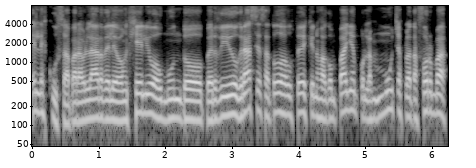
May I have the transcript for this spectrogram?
es la excusa para hablar del Evangelio a un mundo perdido. Gracias a todos ustedes que nos acompañan por las muchas plataformas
